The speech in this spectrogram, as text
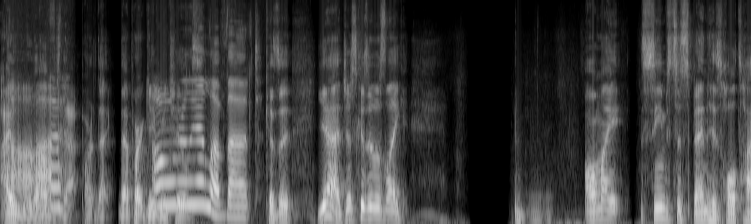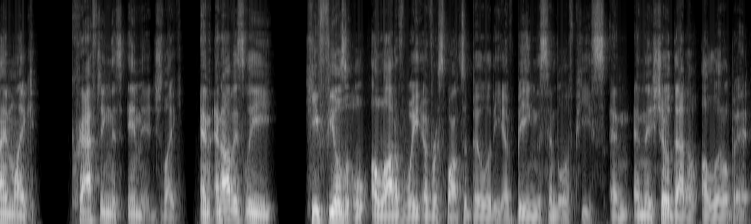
i loved that part that that part gave me Oh, chills really? I love that. because it yeah just because it was like all might seems to spend his whole time like crafting this image like and and obviously he feels a lot of weight of responsibility of being the symbol of peace and and they showed that a, a little bit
